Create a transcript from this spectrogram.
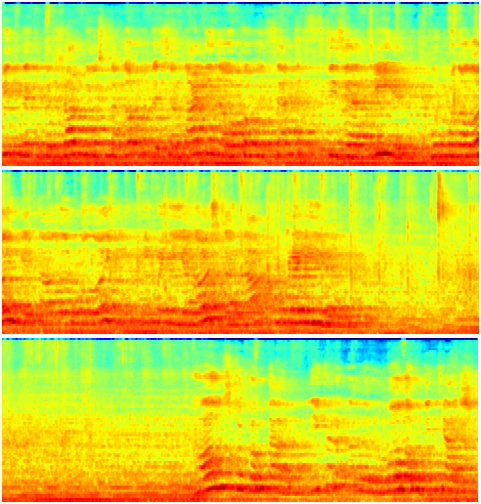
Співробітник Державної установи Національний науковий центр фтизіатрії, пульмонології та алергології імені Яновська на України. Галушко Богдан, лікар-алерголог дитячий.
